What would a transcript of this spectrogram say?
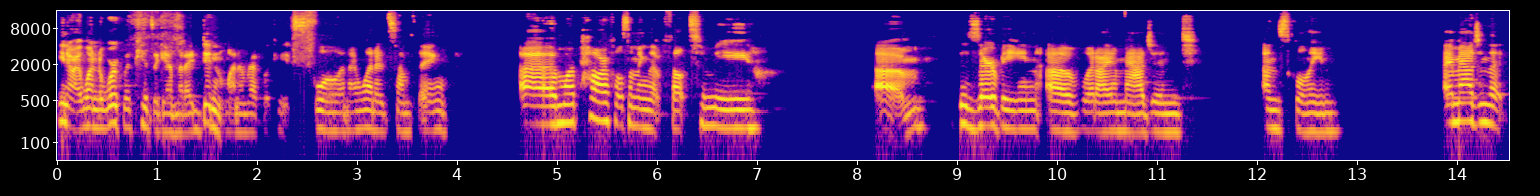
you know, I wanted to work with kids again, but I didn't want to replicate school, and I wanted something uh, more powerful, something that felt to me um, deserving of what I imagined unschooling. I imagined that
